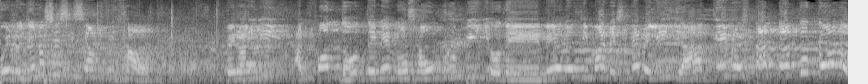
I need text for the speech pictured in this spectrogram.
Bueno, yo no sé si se han fijado, pero ahí al fondo tenemos a un grupillo de veo decimales y de velilla que no están dando todo.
